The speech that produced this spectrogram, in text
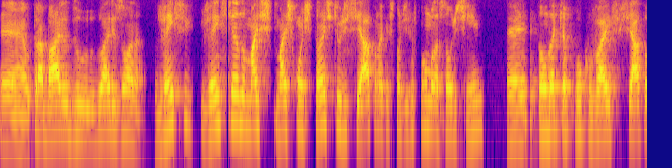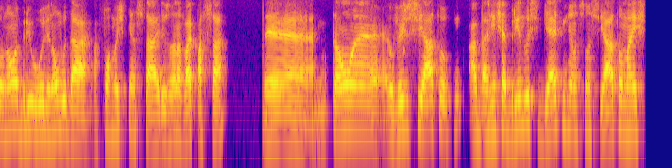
É, o trabalho do, do Arizona vem, se, vem sendo mais, mais constante que o de Seattle na questão de reformulação de time. É, então daqui a pouco vai, se Seattle não abrir o olho não mudar a forma de pensar, a Arizona vai passar. É, então é, eu vejo Seattle, a, a, gente abrindo esse gap em relação a Seattle, mas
